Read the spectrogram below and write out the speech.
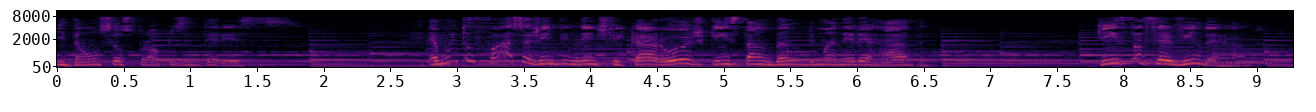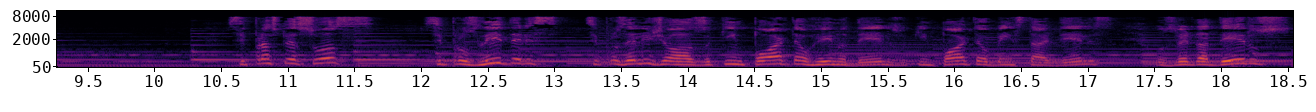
e não os seus próprios interesses. É muito fácil a gente identificar hoje quem está andando de maneira errada, quem está servindo errado. Se para as pessoas, se para os líderes, se para os religiosos, o que importa é o reino deles, o que importa é o bem-estar deles, os verdadeiros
